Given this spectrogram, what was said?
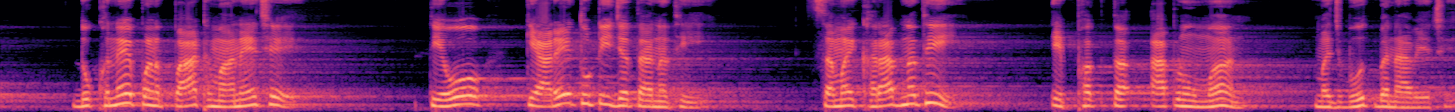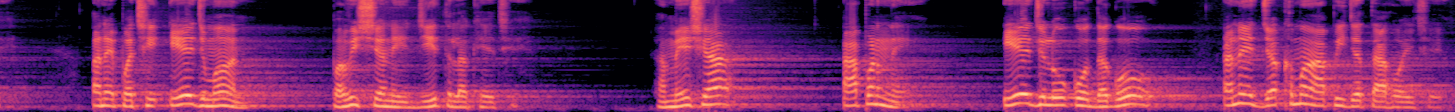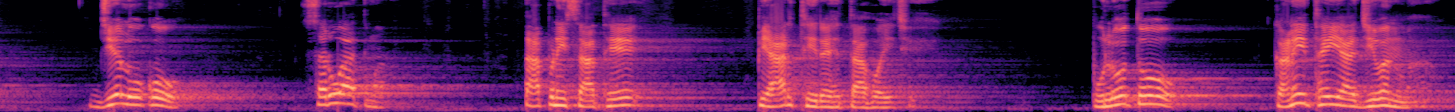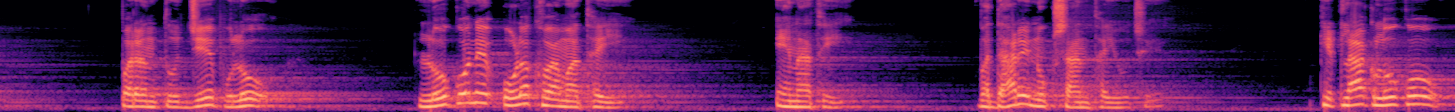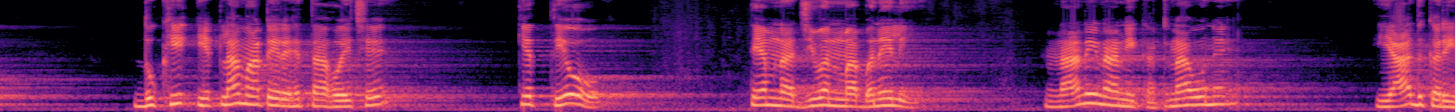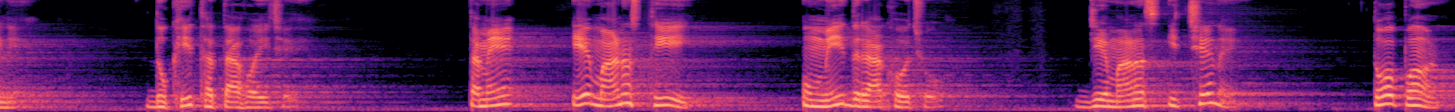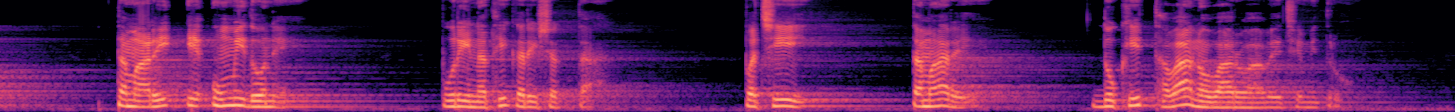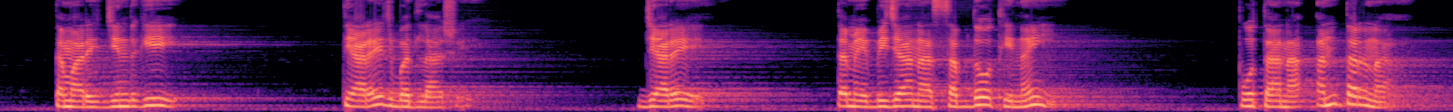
દુઃખને પણ પાઠ માને છે, તેઓ ક્યારે તૂટી જતા નથી. સમય ખરાબ નથી, એ ફક્ત આપણું મન મજબૂત બનાવે છે અને પછી એ જ મન ભવિષ્યની જીત લખે છે. હંમેશા આપણને એ જ લોકો દગો અને જખમ આપી જતા હોય છે, જે લોકો શરૂઆતમાં આપણી સાથે પ્યારથી રહેતા હોય છે. ભૂલો તો ઘણી થઈ આ જીવનમાં. પરંતુ જે ભૂલો લોકોને ઓળખવામાં થઈ, એનાથી વધારે નુકસાન થયું છે. કેટલાક લોકો દુઃખી એટલા માટે રહેતા હોય છે કે તેઓ તેમના જીવનમાં બનેલી નાની નાની ઘટનાઓને યાદ કરીને દુઃખી થતા હોય છે. તમે એ માણસથી ઉમ્મીદ રાખો છો. જે માણસ ઈચ્છે ને, તો પણ તમારી એ ઉમ્મીદોને પૂરી નથી કરી શકતા. પછી તમારે દુઃખી થવાનો વારો આવે છે મિત્રો. તમારી જિંદગી ત્યારે જ બદલાશે. જ્યારે તમે બીજાના શબ્દોથી નહીં, પોતાના અંતરના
